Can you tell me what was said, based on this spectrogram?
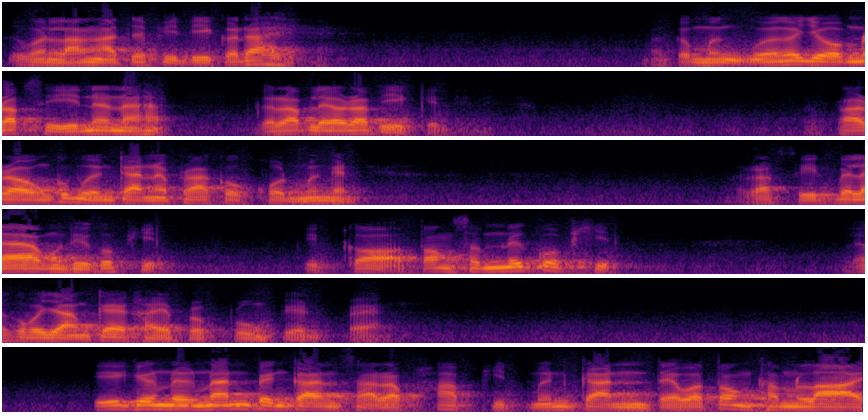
ซึ่งวันหลังอาจจะผิดดีก็ได้ มันก็เหมือนเหมือนกับโยมรับศีลนั่นนะฮะก็รับแล้วรับอีก พระเราก็เหมือนกันนะพระก็คนเหมือนกัน รักศีลไปแล้วบางทีก็ผิด ผิดก็ต้องสำนึกว่าผิด แล้วก็พยายามแก้ไขปรับปรุงเปลี่ยนแปลง อีกอย่างหนึ่งนั้นเป็นการสารภาพผิดเหมือนกัน แต่ว่าต้องทำลาย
